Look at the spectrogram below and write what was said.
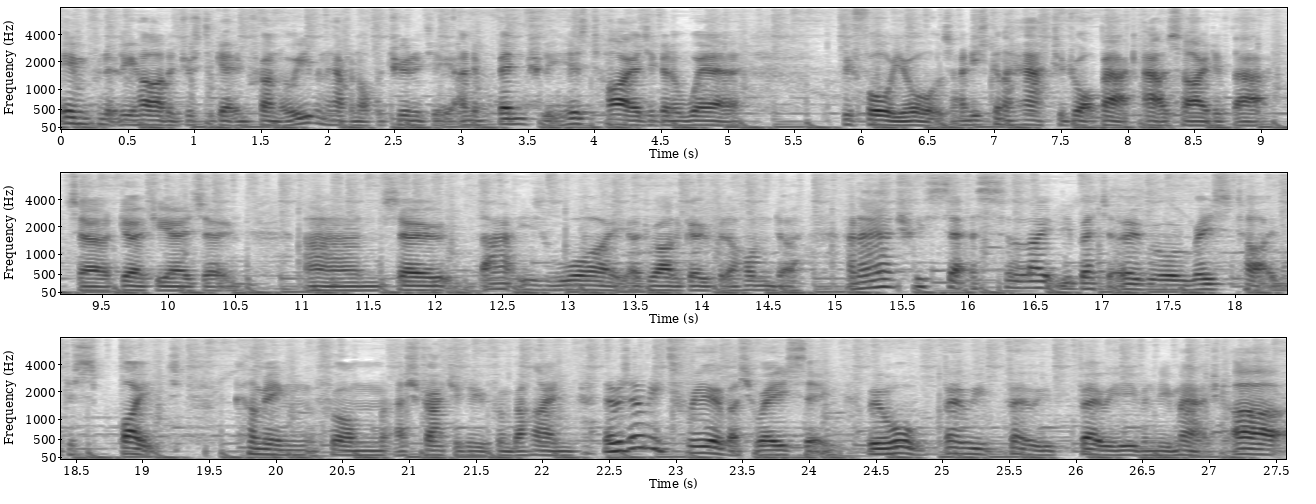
infinitely harder just to get in front or even have an opportunity. And eventually his tyres are going to wear before yours and he's going to have to drop back outside of that uh, dirty air zone. And so that is why I'd rather go for the Honda. And I actually set a slightly better overall race time despite coming from a strategy from behind. There was only three of us racing. We were all very, very, very evenly matched. Our,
